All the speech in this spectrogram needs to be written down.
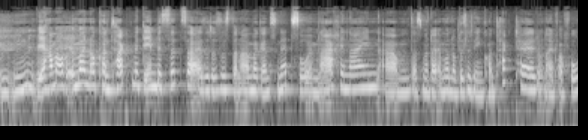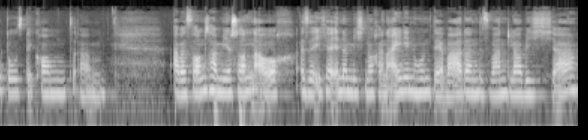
m -m. wir haben auch immer noch Kontakt mit dem Besitzer. Also das ist dann auch immer ganz nett so im Nachhinein, ähm, dass man da immer noch ein bisschen den Kontakt hält und einfach Fotos bekommt. Ähm, aber sonst haben wir schon auch, also ich erinnere mich noch an einen Hund, der war dann, das waren glaube ich, ja,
